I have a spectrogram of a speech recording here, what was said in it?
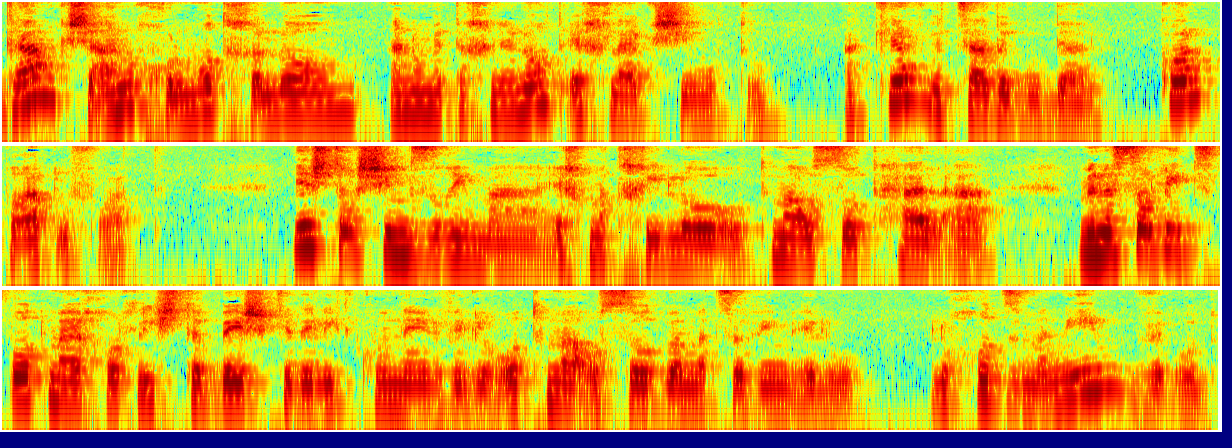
גם כשאנו חולמות חלום, אנו מתכננות איך להגשים אותו. עקב בצד אגודל, כל פרט ופרט. יש תרשים זרימה, איך מתחילות, מה עושות הלאה, מנסות לצפות מה יכול להשתבש כדי להתכונן ולראות מה עושות במצבים אלו, לוחות זמנים ועוד.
